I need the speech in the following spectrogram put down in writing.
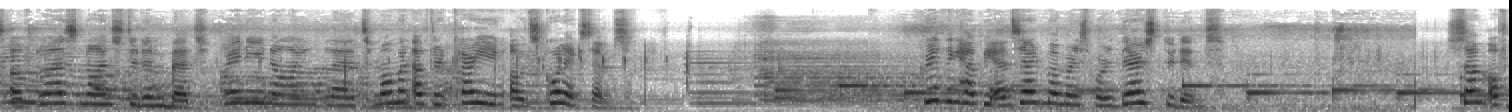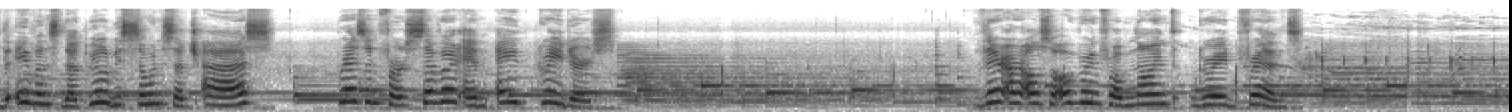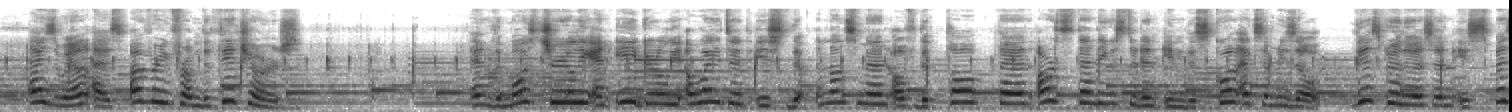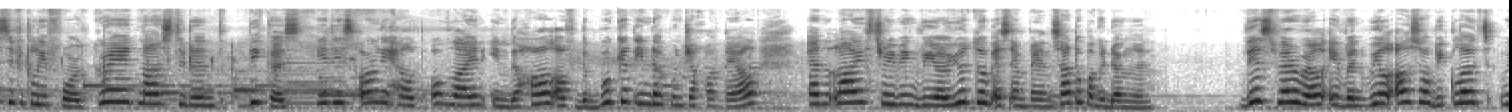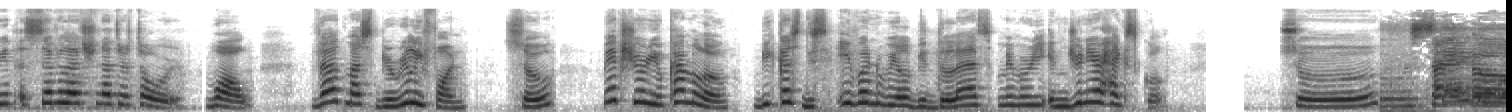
Photos of Class 9 student batch 29 last moment after carrying out school exams. Creating happy and sad memories for their students. Some of the events that will be shown such as Present for 7 and 8 graders. There are also offering from 9th grade friends as well as offering from the teachers. And the most truly and eagerly awaited is the announcement of the top 10 outstanding student in the school exam result. This graduation is specifically for grade 9 students because it is only held offline in the hall of the Bukit Indah Puncak Hotel and live streaming via YouTube SMPN 1 Pagedangan. This farewell event will also be closed with a Savage Nature Tour. Wow, that must be really fun. So, make sure you come along because this event will be the last memory in junior high school. So, Stay tuned!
